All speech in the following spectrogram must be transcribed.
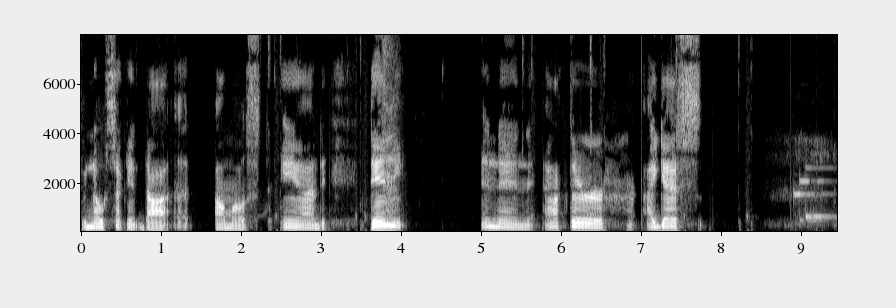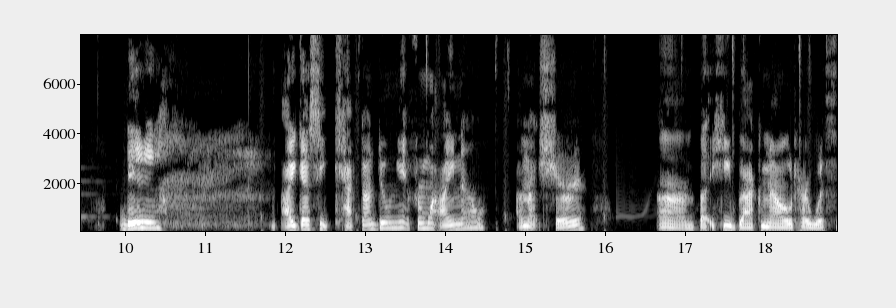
with no second dot uh, almost, and then and then after I guess they I guess he kept on doing it from what I know. I'm not sure. Um, but he blackmailed her with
